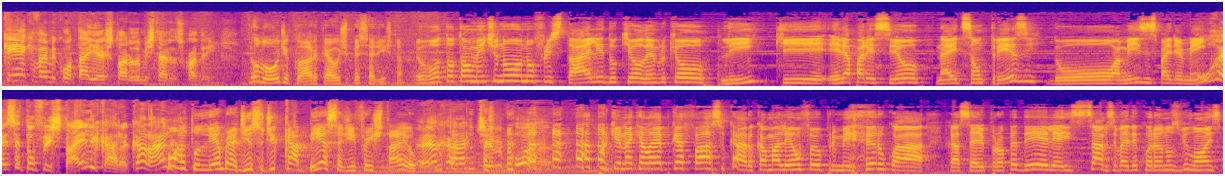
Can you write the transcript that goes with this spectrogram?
Quem é que vai me contar aí a história do mistério dos quadrinhos? O Load, claro, que é o especialista. Eu vou totalmente no, no freestyle do que eu lembro que eu li, que ele apareceu na edição 13 do Amazing Spider-Man. Porra, esse é tão freestyle, cara? Caralho. Porra, tu lembra disso de cabeça de freestyle? É, Puta caralho, que tiro, porra. Porque naquela época é fácil, cara. O Camaleão foi o primeiro com a, com a série própria dele. Aí, sabe, você vai decorando os vilões.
